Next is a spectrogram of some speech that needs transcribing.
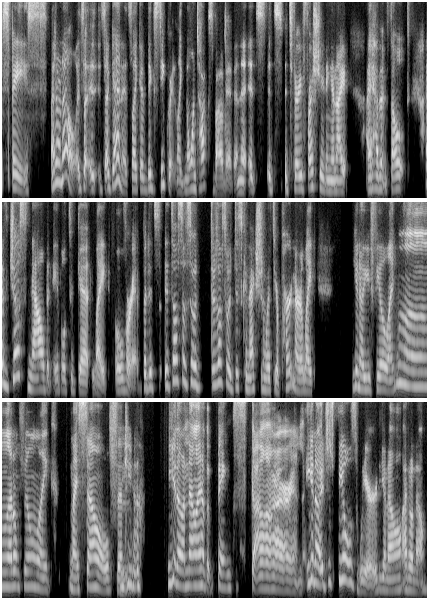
space i don't know it's it's again it's like a big secret like no one talks about it and it's it's it's very frustrating and i i haven't felt i've just now been able to get like over it but it's it's also so there's also a disconnection with your partner like you know you feel like oh, i don't feel like myself and Yeah. you know now i have a big scar and you know it just feels weird you know i don't know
